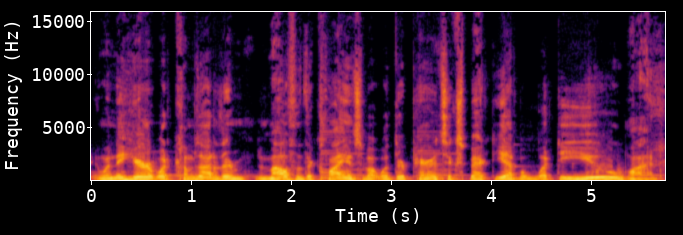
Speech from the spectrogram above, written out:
And when they hear what comes out of their the mouth of their clients about what their parents expect, yeah, but what do you want?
